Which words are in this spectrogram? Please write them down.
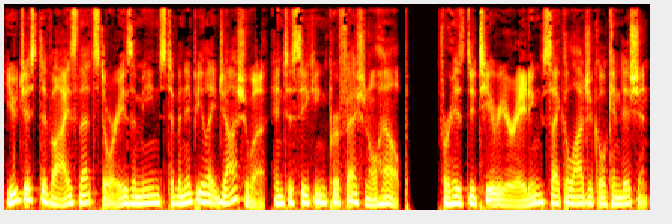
You just devised that story as a means to manipulate Joshua into seeking professional help for his deteriorating psychological condition.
